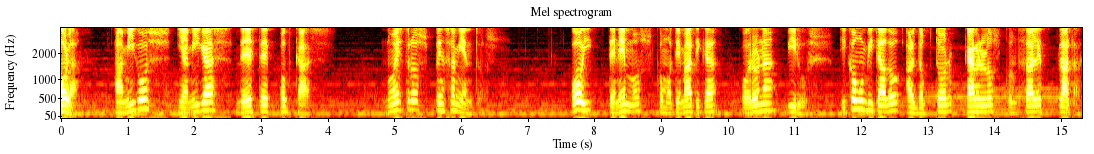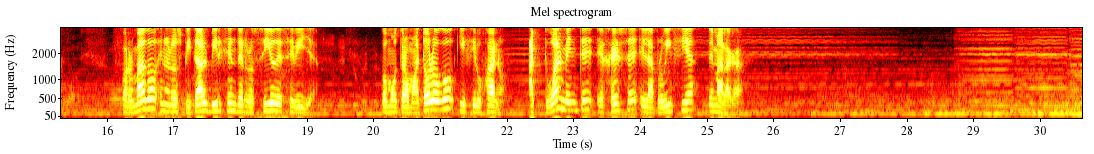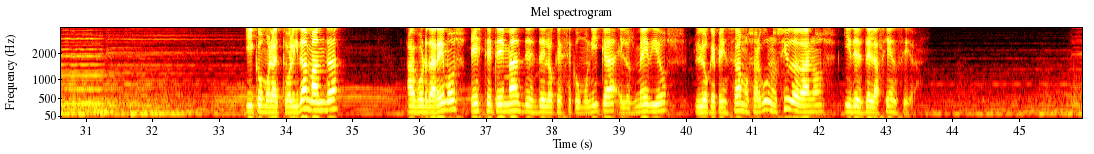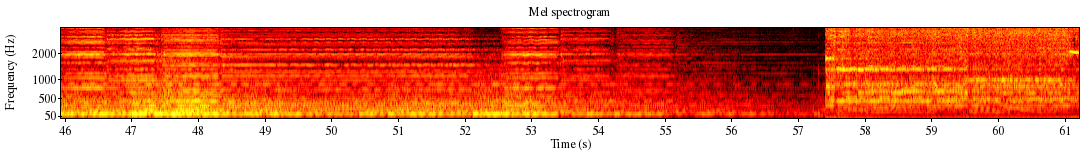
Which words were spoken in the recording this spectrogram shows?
Hola, amigos y amigas de este podcast, nuestros pensamientos. Hoy tenemos como temática coronavirus y como invitado al doctor Carlos González Plata, formado en el Hospital Virgen del Rocío de Sevilla, como traumatólogo y cirujano. Actualmente ejerce en la provincia de Málaga. Y como la actualidad manda, abordaremos este tema desde lo que se comunica en los medios, lo que pensamos algunos ciudadanos y desde la ciencia.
